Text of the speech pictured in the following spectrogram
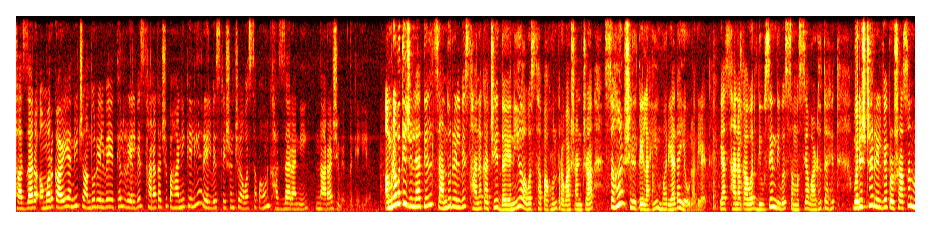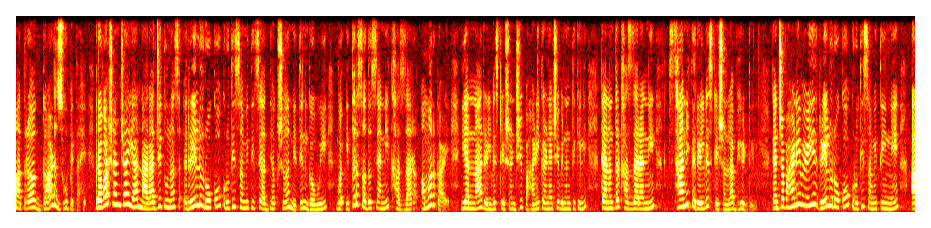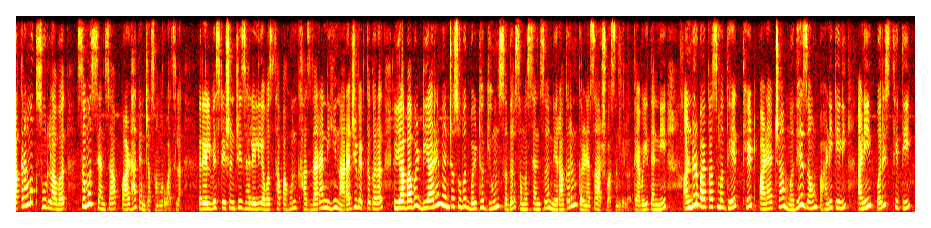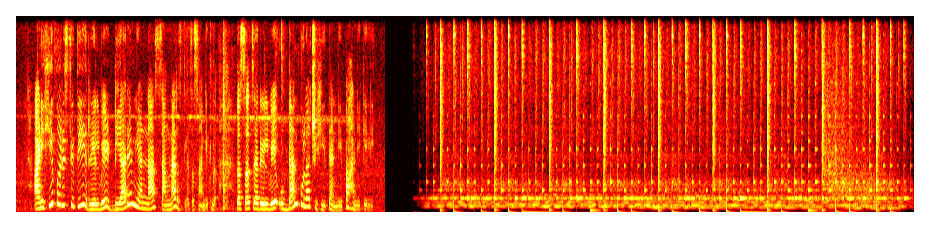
खासदार अमर काळे यांनी चांदूर रेल्वे येथील रेल्वे स्थानकाची पाहणी केली. रेल्वे स्टेशनची अवस्था पाहून खासदारांनी नाराजी व्यक्त केली आहे. अमरावती जिल्ह्यातील चांदूर रेल्वे स्थानकाची दयनीय अवस्था पाहून प्रवाशांच्या सहनशीलतेलाही मर्यादा येऊ लागल्या आहेत या स्थानकावर दिवसेंदिवस समस्या वाढत आहेत. वरिष्ठ रेल्वे प्रशासन मात्र गाढ झोप येत आहे. प्रवाशांच्या या नाराजीतूनच रेल रोको कृती समितीचे अध्यक्ष नितीन गवळी व इतर सदस्यांनी खासदार अमर काळे यांना रेल्वे स्टेशनची पाहणी करण्याची विनंती केली. त्यानंतर खासदारांनी स्थानिक रेल्वे स्टेशनला भेट दिली. त्यांच्या पाहणीवेळी रेल रोको कृती समितीने आक्रमक सूर लावत समस्यांचा पाढा त्यांच्यासमोर वाचला. रेल्वे स्टेशनची झालेली अवस्था पाहून खासदारांनीही नाराजी व्यक्त करत याबाबत डीआरएम यांच्यासोबत बैठक घेऊन सदर समस्यांचं निराकरण करण्याचं आश्वासन दिलं. त्यावेळी त्यांनी अंडर बायपासमध्ये थेट पाण्याच्या मध्ये जाऊन पाहणी केली आणि परिस्थिती आणि ही परिस्थिती रेल्वे डीआरएम यांना सांगणार असल्याचं सांगितलं. तसंच रेल्वे उड्डाणपुलाचीही त्यांनी पाहणी केली.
